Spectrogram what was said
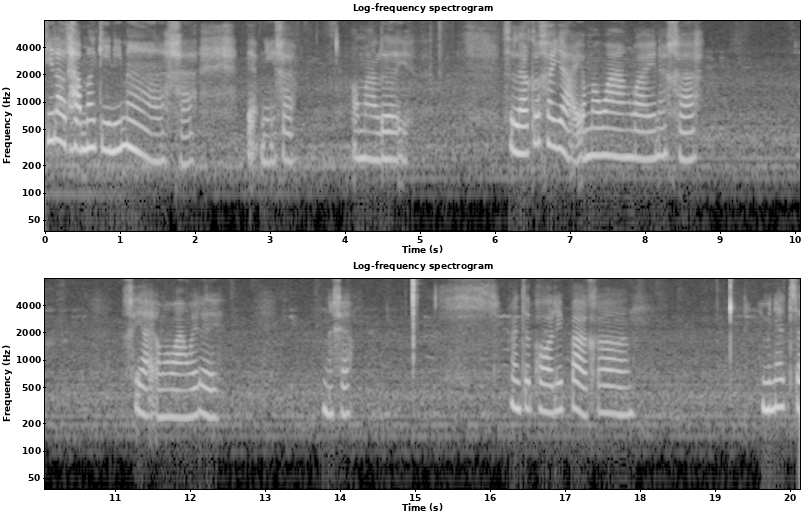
ที่เราทำเมื่อกี้นี้มานะคะ แบบนี้ค่ะ เอามาเลย เสร็จแล้วก็ขยายเอามาวางไว้นะคะ ขยายเอามาวางไว้เลยนะคะ มันจะพอหรือเปล่าก็ไม่แน่ใจ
